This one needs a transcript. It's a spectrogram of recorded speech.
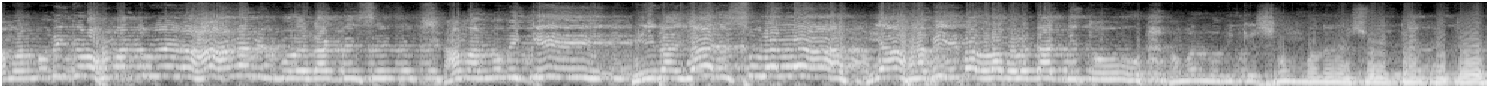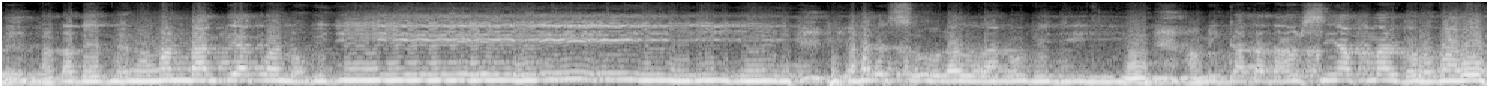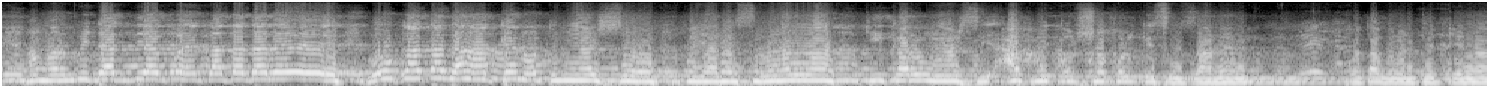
আমার নবীকে রহমাতুল্লাহ আলামিন বলে ডাক দিছে আমার নবীকে হিরা ইয়া রাসূলুল্লাহ, ইয়া হাবিবাল্লাহ বলে ডাক দিত। আমার নবীকে সম্মানের সহিত ডাক দিত। তাদের মেহমান ডাক দিয়া কয়, নবীজি আমি কাতা দাঁড়ছি আপনার দরবারে, আমার বিডাক দিয়া কয়ে কাতা দারে ও কাতা দা কেন তুমি আসছো? আল্লাহ কি কারণে আসছি? আপনি তো সকল কিছু জানেন। কথা বলেন ঠিক কিনা?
